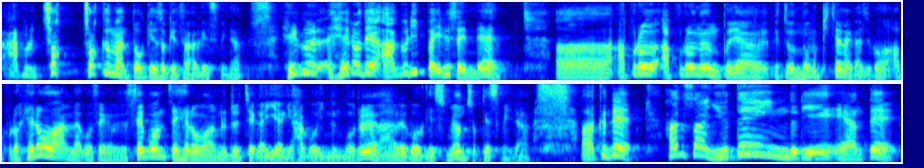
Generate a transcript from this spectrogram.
앞으로 적, 조금만 더 계속해서 하겠습니다. 헤로데 아그리파 1세인데 아, 앞으로 앞으로는 그냥 그죠 너무 귀찮아 가지고 앞으로 헤로완라고 생각해서 세 번째 헤로완을 제가 이야기하고 있는 거를 알고 계시면 좋겠습니다. 아 근데 항상 유대인들이한테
